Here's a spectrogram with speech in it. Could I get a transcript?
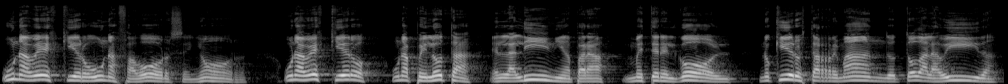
una vez quiero una favor, Señor. Una vez quiero una pelota en la línea para meter el gol. No quiero estar remando toda la vida.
